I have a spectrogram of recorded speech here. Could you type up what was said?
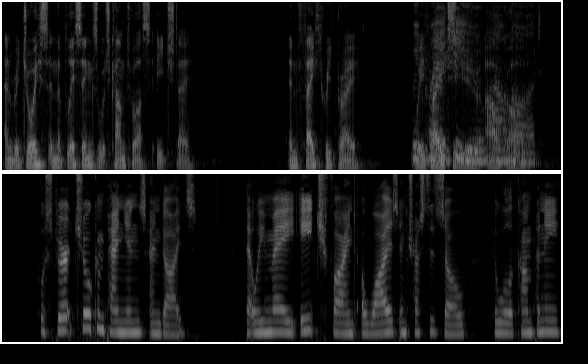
and rejoice in the blessings which come to us each day. In faith we pray. We pray to you, our God. For spiritual companions and guides, that we may each find a wise and trusted soul who will accompany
